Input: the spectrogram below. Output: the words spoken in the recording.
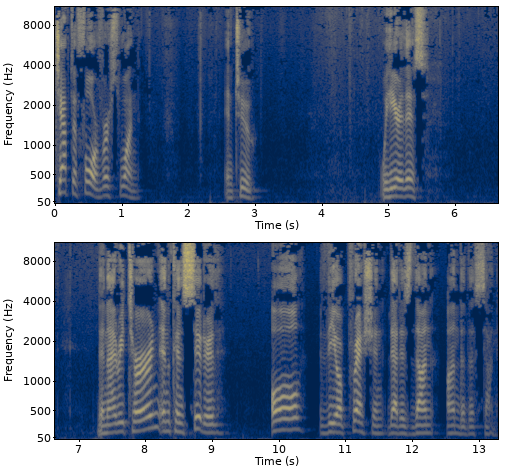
chapter 4, verse 1 and 2, we hear this. Then I returned and considered all the oppression that is done under the sun.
